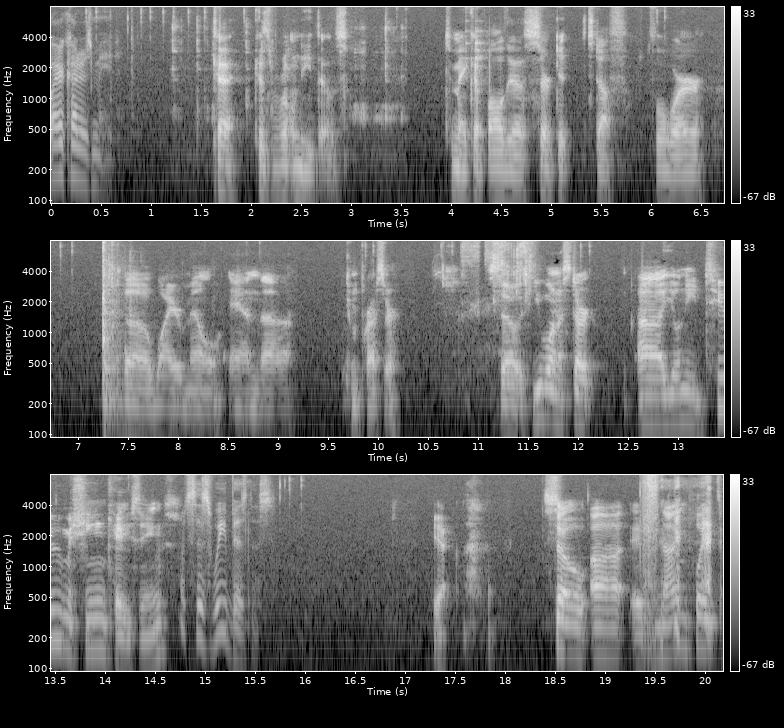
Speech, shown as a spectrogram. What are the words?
Wire cutters made. Okay, because we'll need those to make up all the circuit stuff for the wire mill and the compressor. So if you want to start, uh, you'll need two machine casings. What's this wee business? Yeah. So uh, it's nine plates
